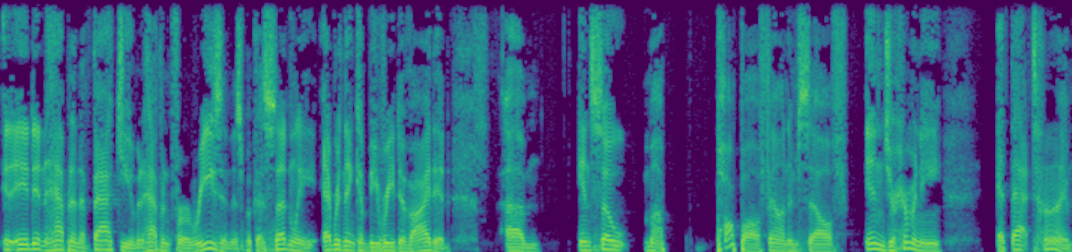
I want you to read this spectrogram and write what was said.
it, it didn't happen in a vacuum. It happened for a reason. It's because suddenly everything can be redivided, um, and so my papa found himself in Germany at that time,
